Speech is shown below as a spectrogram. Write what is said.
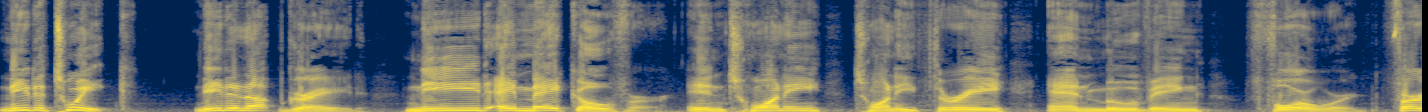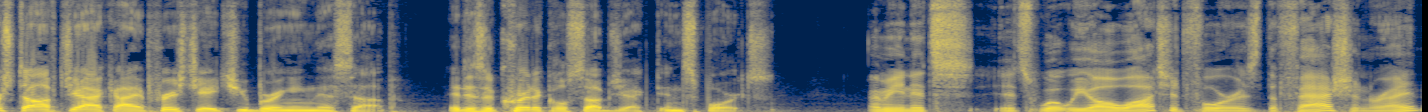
need a tweak, need an upgrade, need a makeover in 2023 and moving forward. First off, Jack, I appreciate you bringing this up. It is a critical subject in sports. I mean, it's it's what we all watch it for is the fashion, right?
